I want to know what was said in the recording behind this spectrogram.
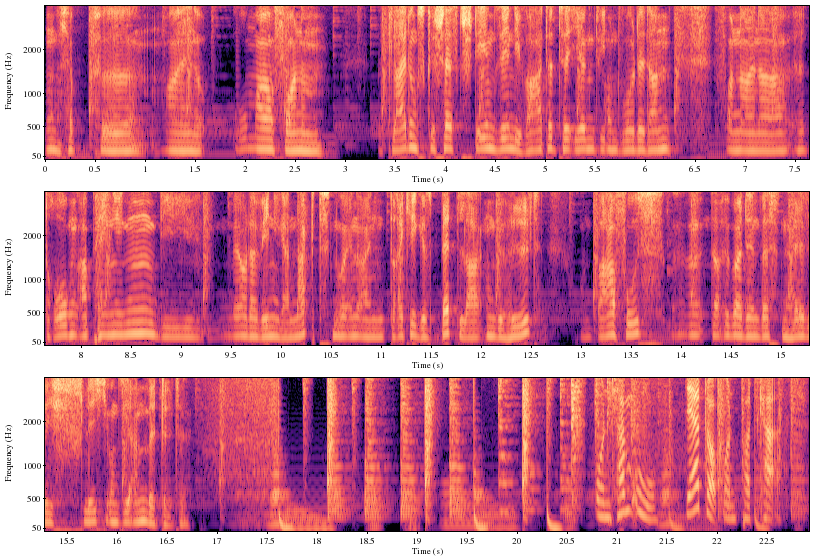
Ich habe äh, mal eine Oma vor einem Bekleidungsgeschäft stehen sehen, die wartete irgendwie und wurde dann von einer äh, Drogenabhängigen, die mehr oder weniger nackt, nur in ein dreckiges Bettlaken gehüllt und barfuß äh, da über den Westen Hellwig schlich und sie anbettelte. Unterm U, der Dortmund-Podcast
